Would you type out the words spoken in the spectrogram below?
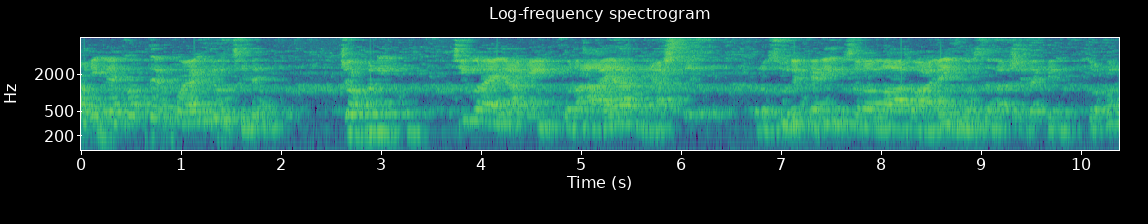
অনেক লেখকদের কয়েকজন ছিলেন। যখনই জীবনায় আমি কোন আয়াত নিয়ে আসতে রসুল করিম সাল্লাহ আলাইহি ওয়াসাল্লাম সেটাকে গ্রহণ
